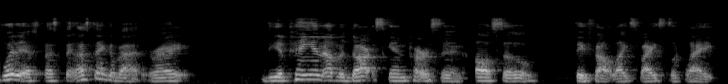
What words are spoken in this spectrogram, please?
What if? Let's think, let's think about it, right? The opinion of a dark skinned person also they felt like Spice looked like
